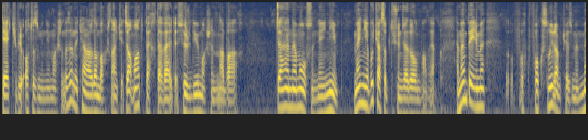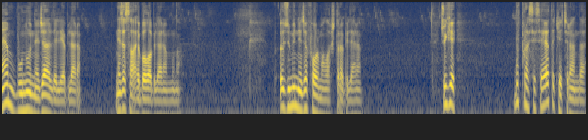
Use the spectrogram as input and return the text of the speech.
deyək ki, bir 30 minlik maşında sən də kənardan baxırsan ki, cəmaət bəxtəvərdir, sürdüyü maşınına bax. Cəhənnəmə olsun, nə edeyim? Mən niyə bu kasıb düşüncədə olmalıyam? Həmən beynimə fokusluyuram ki, özümü. Mən bunu necə əldə edə bilərəm? Necə sahib ola bilərəm buna? Özümü necə formalaşdıra bilərəm? Çünki bu prosesi həyata keçirəndə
